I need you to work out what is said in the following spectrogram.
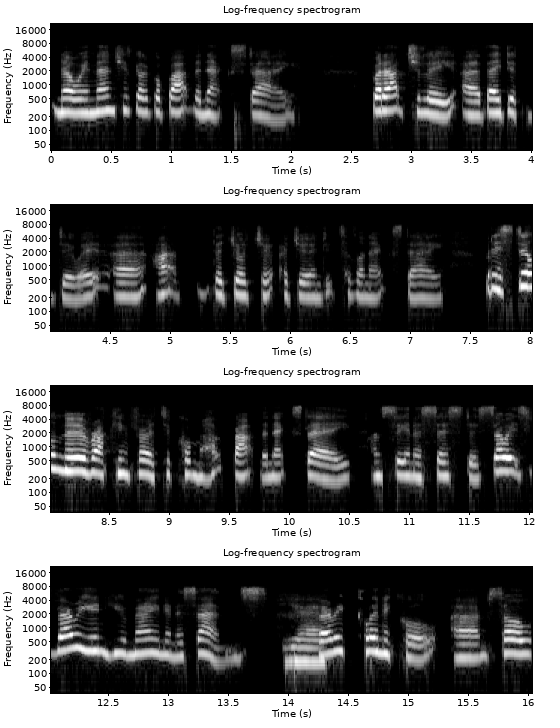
knowing then she's got to go back the next day. But actually, uh, they didn't do it. Uh, I, the judge adjourned it till the next day. But it's still nerve wracking for her to come back the next day and see her sisters. So it's very inhumane in a sense, yeah. very clinical. Um, so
